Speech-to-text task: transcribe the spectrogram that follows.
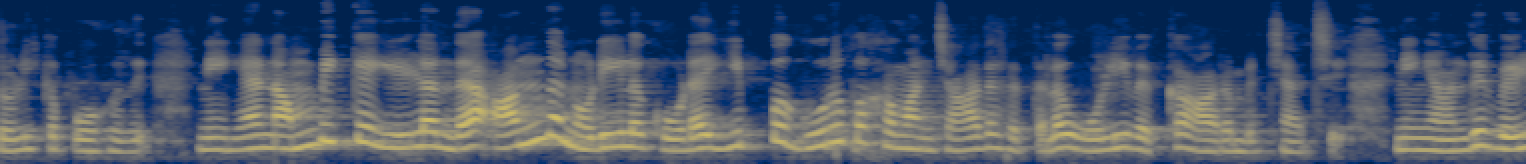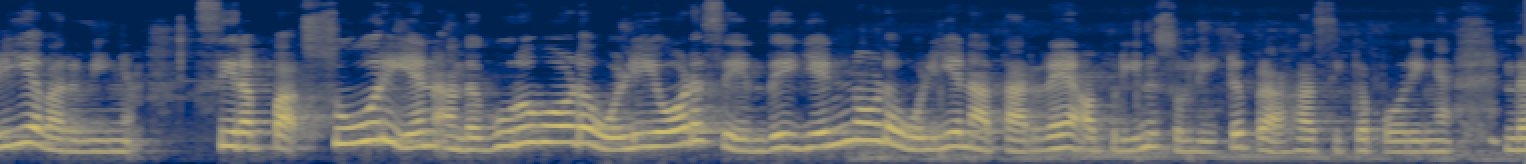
ஜொலிக்க போகுது. நீங்கள் நம்பிக்கை இழந்த அந்த நொடியில் கூட இப்போ குரு பகவான் ஜாதகத்தில் ஒளி வைக்க ஆரம்பிச்சாச்சு. நீங்கள் வந்து வெளியே வருவீங்க. சிறப்பாக சூரியன் அந்த குருவோட ஒளியோடு சேர்ந்து என்னோட ஒளியை நான் தர்றேன் அப்படின்னு சொல்லிட்டு பிரகாசிக்க போகிறீங்க இந்த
